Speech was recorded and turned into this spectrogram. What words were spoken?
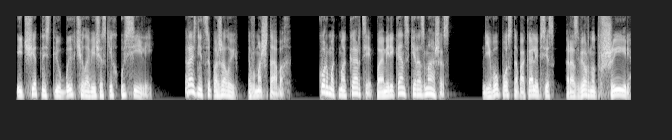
и тщетность любых человеческих усилий. Разница, пожалуй, в масштабах. Кормак Маккарти по-американски размашист. Его постапокалипсис развернут вширь,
